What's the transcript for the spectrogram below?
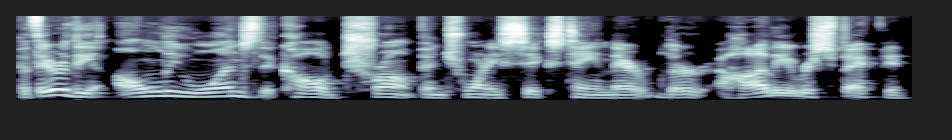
but they were the only ones that called Trump in 2016. They're they're highly respected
